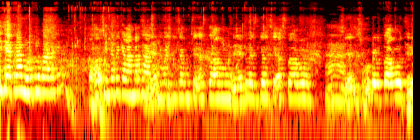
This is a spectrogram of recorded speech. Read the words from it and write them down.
ఏం చేతరా ముడుకులు బారకి చింతపిక్కల వైద్యం చేస్తాము నేటి వైద్యాలు చేస్తాము. చేసి చూపెడతాము తిని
